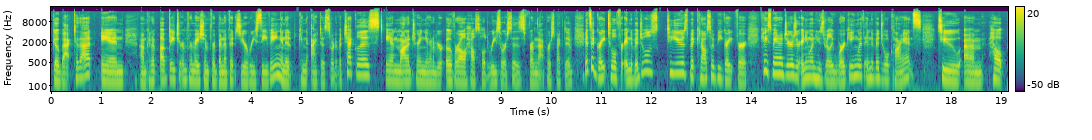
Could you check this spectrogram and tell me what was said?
go back to that and um, kind of update your information for benefits you're receiving and it can act as sort of a checklist and monitoring kind of your overall household resources from that perspective. It's a great tool for individuals to use, but can also be great for case managers or anyone who's really working with individual clients to um, help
